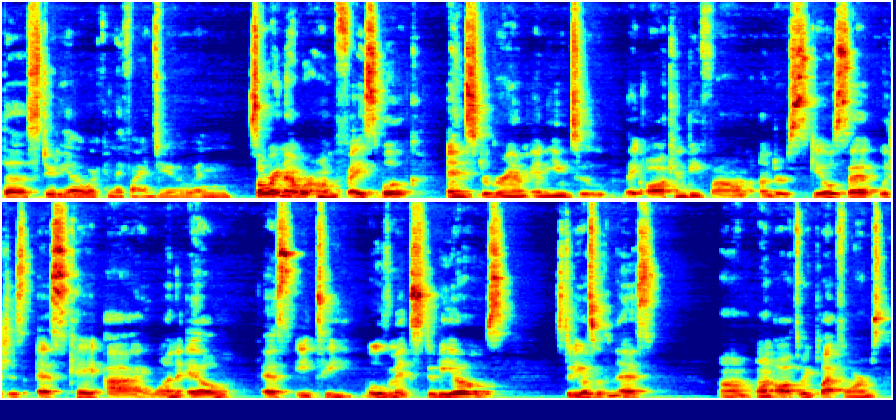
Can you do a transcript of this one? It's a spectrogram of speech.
the studio? Where can they find you? And so, right now we're on Facebook, Instagram, and YouTube. They all can be found under Skillset, which is S K I one L S E T Movement Studios, studios with an S, um, on all three platforms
